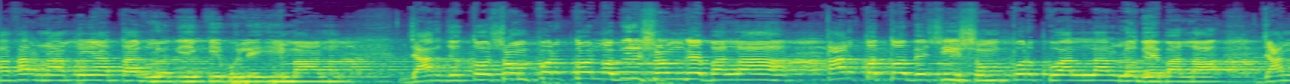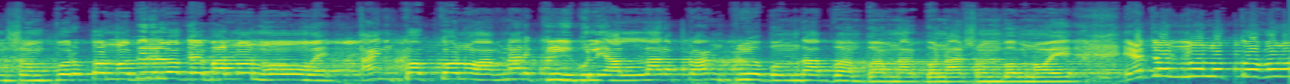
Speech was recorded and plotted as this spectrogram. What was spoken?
রাখার নাম হইয়া থাকল কি কি বলে ইমান যার যত সম্পর্ক নবীর সঙ্গে বালা, তার তত বেশি সম্পর্ক আল্লাহর লগে বালা। যান সম্পর্ক নবীর লগে ভালো নয় তাই কখনো আপনার কি বলে আল্লাহর প্রাণ প্রিয় বন্ধা আপনার বনা সম্ভব নয়। এজন্য লক্ষ্য করো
